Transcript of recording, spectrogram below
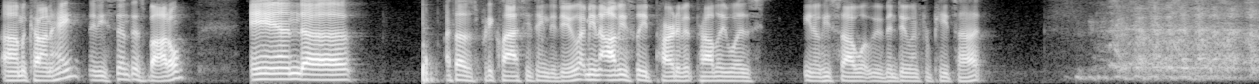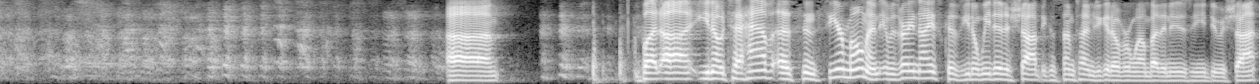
uh, McConaughey, and he sent this bottle. And uh, I thought it was a pretty classy thing to do. I mean, obviously, part of it probably was, you know, he saw what we've been doing for Pizza Hut. Um, but uh, you know, to have a sincere moment, it was very nice because you know we did a shot because sometimes you get overwhelmed by the news and you do a shot,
